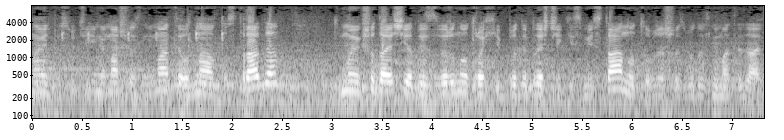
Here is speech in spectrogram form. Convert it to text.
навіть по суті і нема що знімати, одна автострада. Тому якщо далі я десь зверну, трохи буде ближче якісь міста, ну то вже щось буду знімати далі.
